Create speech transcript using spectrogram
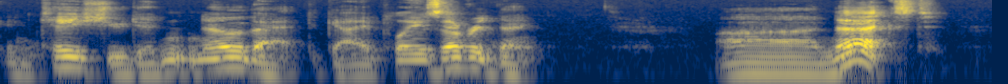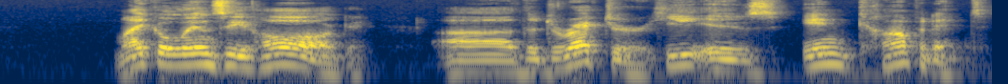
in case you didn't know that. The guy plays everything. Uh, next, Michael Lindsay Hogg, uh, the director, he is incompetent.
